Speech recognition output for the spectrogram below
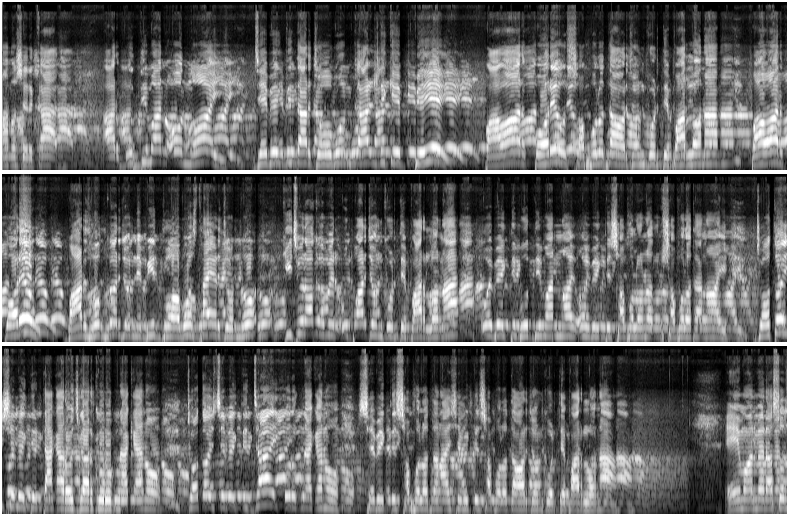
মানুষের কাজ। আর বুদ্ধিমান ও নয় যে ব্যক্তি তার যৌবন কালটিকে পেয়ে পাওয়ার পরেও সফলতা অর্জন করতে পারল না। পাওয়ার পরেও বার্ধক্যের জন্য বৃদ্ধ অবস্থায়ের জন্য কিছু রকমের উপার্জন করতে পারল না, ওই ব্যক্তি বুদ্ধিমান নয়, ওই ব্যক্তি সফলতা সফলতা নয়। যতই সে ব্যক্তি টাকা রোজগার করুক না কেন, যতই সে ব্যক্তি যাই করুক না কেন, সে ব্যক্তি সফলতা নয় সে ব্যক্তি সফলতা অর্জন করতে পারল না। এই মর্মে রাসূল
